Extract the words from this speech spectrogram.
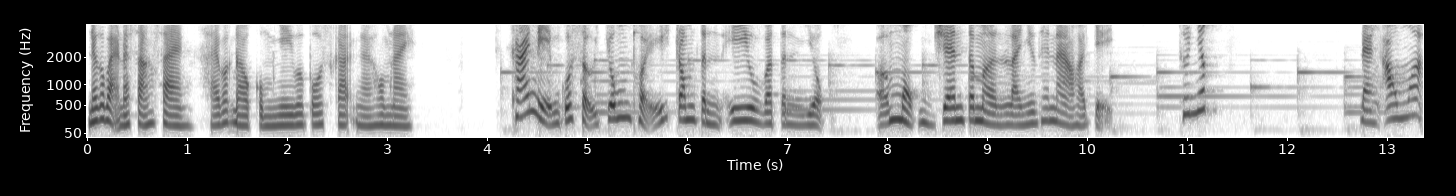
Nếu các bạn đã sẵn sàng, hãy bắt đầu cùng Nhi với postcard ngày hôm nay. Khái niệm của sự chung thủy trong tình yêu và tình dục ở một gentleman là như thế nào hả chị? Thứ nhất, đàn ông á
